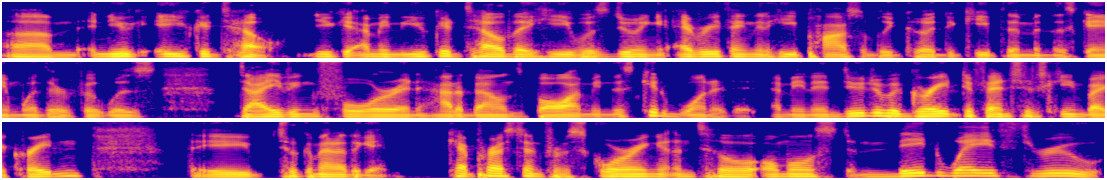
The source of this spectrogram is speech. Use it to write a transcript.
um, and you you could tell. You could, I mean, you could tell that he was doing everything that he possibly could to keep them in this game, whether if it was diving for an out of bounds ball. I mean, this kid wanted it. I mean, and due to a great defensive scheme by Creighton, they took him out of the game, kept Preston from scoring until almost midway through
